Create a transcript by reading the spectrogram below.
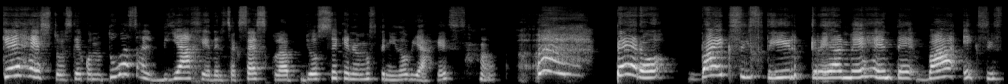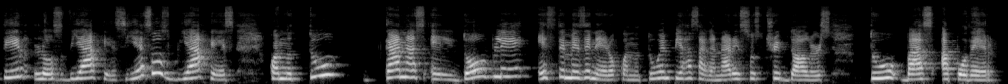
¿Qué es esto? Es que cuando tú vas al viaje del Success Club, yo sé que no hemos tenido viajes, pero va a existir, créanme gente, va a existir los viajes y esos viajes, cuando tú ganas el doble este mes de enero, cuando tú empiezas a ganar esos trip dollars, tú vas a poder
